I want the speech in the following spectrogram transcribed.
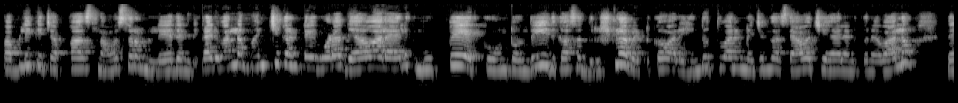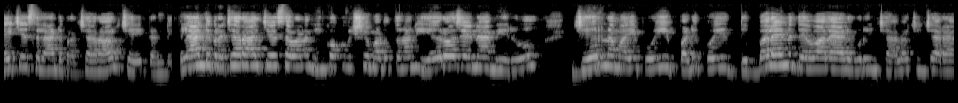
పబ్లిక్కి చెప్పాల్సిన అవసరం లేదండి. దానివల్ల మంచి కంటే కూడా దేవాలయాలకు ముప్పే ఎక్కువ ఉంటుంది. ఇది కాస్త దృష్టిలో పెట్టుకోవాలి. హిందుత్వానికి నిజంగా సేవ చేయాలనుకునే వాళ్ళు దయచేసి ఇలాంటి ప్రచారం ప్రచారాలు చేయకండి. ఇలాంటి ప్రచారాలు చేసే వాళ్ళని ఇంకొక విషయం అడుగుతున్నాను. ఏ రోజైనా మీరు జీర్ణమైపోయి పడిపోయి దిబ్బలైన దేవాలయాల గురించి ఆలోచించారా?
